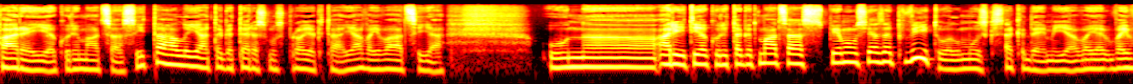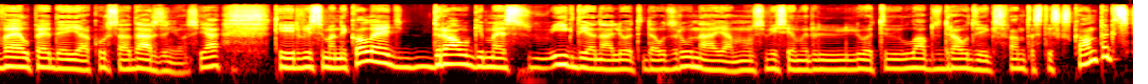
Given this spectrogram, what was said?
pārējie, kuri mācās Itālijā, tagad Erasmus projektā, jā, vai Vācijā. Uh, Un uh, arī tie, kuri tagad mācās pie mums Jāzepa Vītola mūzikas akadēmijā vai, vai vēl pēdējā kursā dārziņos. Ja? Tie ir visi mani kolēģi, draugi. Mēs ikdienā ļoti daudz runājam. Mums visiem ir ļoti labs, draudzīgs, fantastisks kontakts.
